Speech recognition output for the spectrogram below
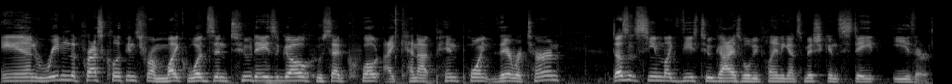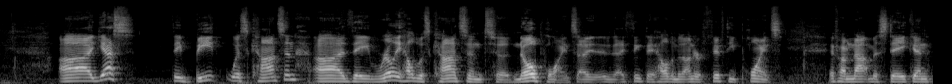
And reading the press clippings from Mike Woodson two days ago, who said, quote, I cannot pinpoint their return, doesn't seem like these two guys will be playing against Michigan State either. Uh, yes, they beat Wisconsin. Uh, they really held Wisconsin to no points. I, I think they held them at under 50 points, if I'm not mistaken.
